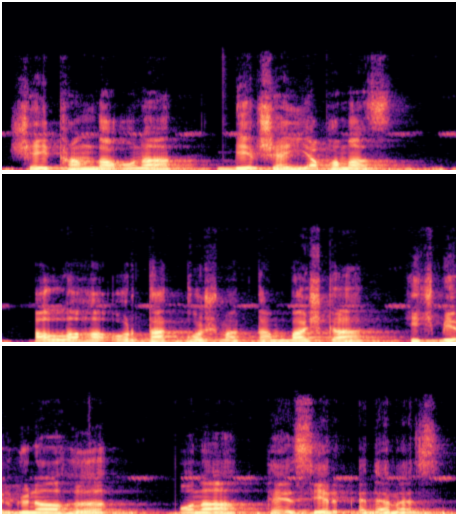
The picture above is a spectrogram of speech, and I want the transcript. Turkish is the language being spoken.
Şeytan da ona bir şey yapamaz. Allah'a ortak koşmaktan başka hiçbir günahı ona tesir edemez.''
